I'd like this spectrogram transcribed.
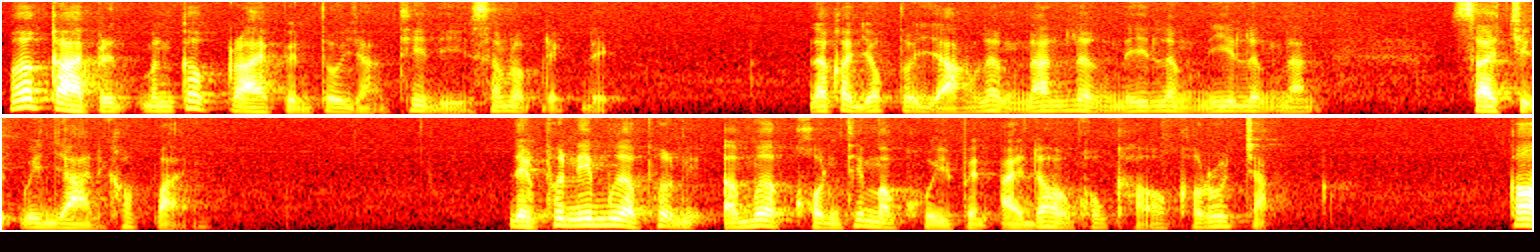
เมื่อกลายเป็นมันก็กลายเป็นตัวอย่างที่ดีสำหรับเด็กๆ แล้วก็ยกตัวอย่างเรื่องนั้นเรื่องนี้เรื่องนี้เรื่องนั้น ใส่จิตวิญญาณเข้าไป เด็กพวกนี้เมื่อพวกนี้เอ่อเมื่อคนที่มาคุยเป็นไอดอลของเขาเขารู้จัก ก็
